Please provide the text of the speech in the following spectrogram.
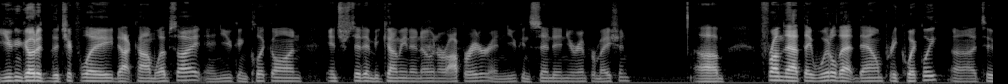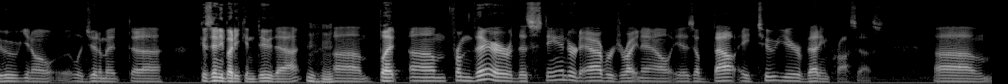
you can go to the chick-fil-a.com website and you can click on interested in becoming an owner operator and you can send in your information. Um, from that, they whittle that down pretty quickly uh, to you know legitimate because anybody can do that. Mhm. Um, but um, from there, the standard average right now is about a two-year vetting process um,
